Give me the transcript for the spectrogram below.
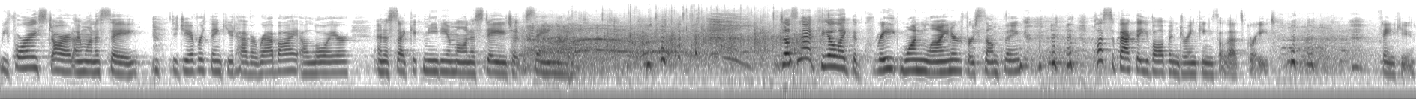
Before I start, I want to say did you ever think you'd have a rabbi, a lawyer, and a psychic medium on a stage at the same night? Doesn't that feel like the great one liner for something? Plus the fact that you've all been drinking, so that's great. Thank you.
